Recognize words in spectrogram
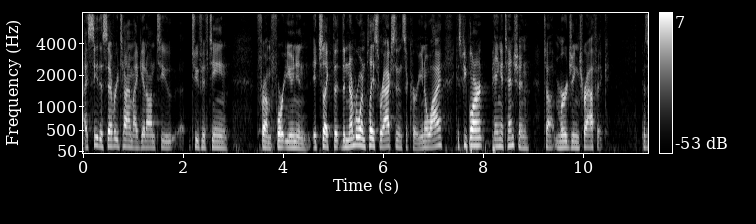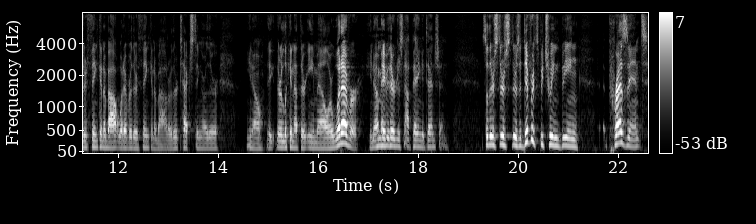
I see this every time I get on to uh, 215 from Fort Union. It's like the, the number one place where accidents occur. You know why? Because people aren't paying attention to merging traffic because they're thinking about whatever they're thinking about, or they're texting, or they're, you know, they, they're looking at their email or whatever. You know, maybe they're just not paying attention. So there's, there's, there's a difference between being present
